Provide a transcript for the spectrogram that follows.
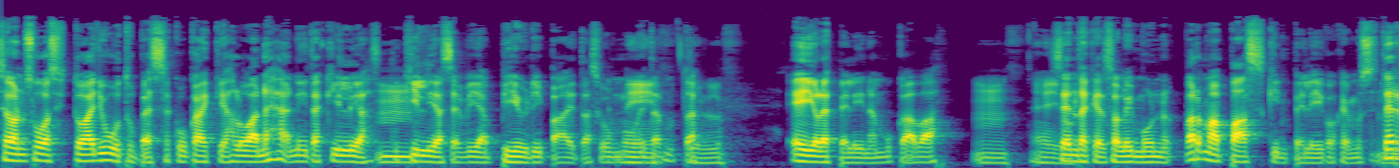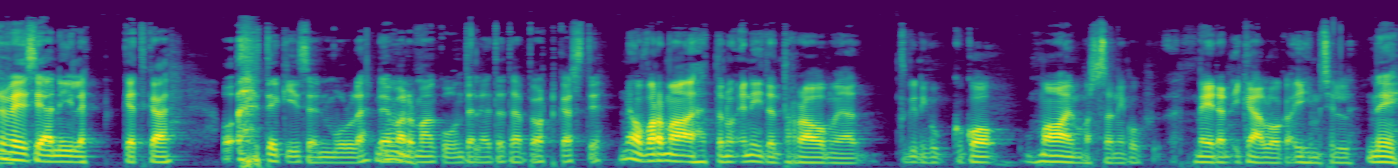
Se on suosittua YouTubessa, kun kaikki haluaa nähdä niitä kilja, mm. kiljasevia PewDiePieita sun muita, niin, mutta kyllä. ei ole pelinä mukavaa. Mm, ei Sen takia se oli mun varmaan paskin pelikokemus. Mm. Terveisiä niille, ketkä teki sen mulle. Ne mm. varmaan kuuntelee tätä podcastia. Ne on varmaan aiheuttanut eniten traumeja niin kuin koko maailmassa niin kuin meidän ikäluokan ihmisille. Niin.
